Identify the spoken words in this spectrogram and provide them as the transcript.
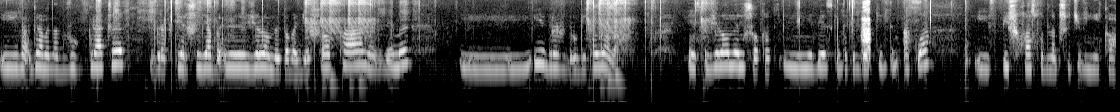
I na, gramy na dwóch graczy. Gracz pierwszy, ja, y, zielony to będzie Szoka, nazwiemy. I, I gracz drugi to Jana. Ja jestem zielonym, Szoka t- niebieskim, takim tym aqua. I wpisz hasło dla przeciwnika.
